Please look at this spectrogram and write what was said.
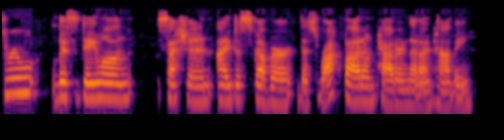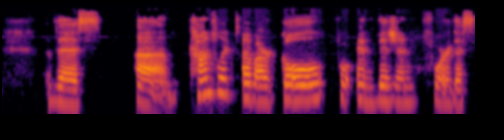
through this day long session, I discover this rock bottom pattern that I'm having, this um, conflict of our goal for and vision for this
